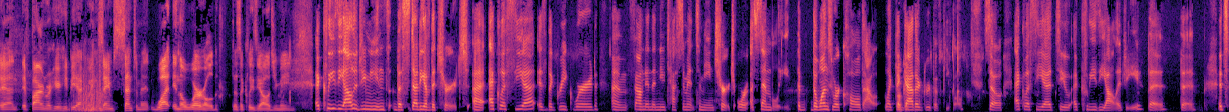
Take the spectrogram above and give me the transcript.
and if Byron were here he'd be echoing the same sentiment. What in the world does ecclesiology mean? Ecclesiology means the study of the church. Uh, ecclesia is the Greek word um, found in the New Testament to mean church or assembly, the, the ones who are called out, like the Okay. gathered group of people. So ecclesia to ecclesiology, the the it's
